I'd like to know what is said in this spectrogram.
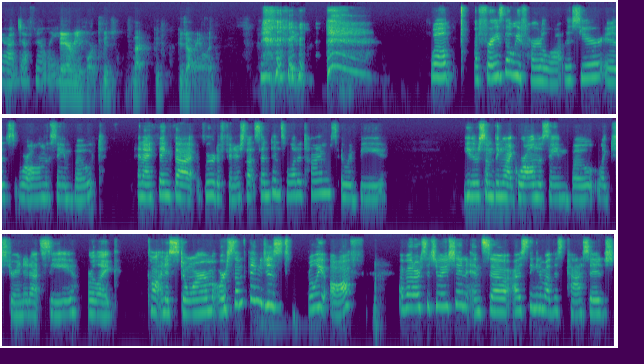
Yeah, definitely. Very important. Good, not good. Good job, Alan. well, a phrase that we've heard a lot this year is "we're all in the same boat." And I think that if we were to finish that sentence a lot of times, it would be either something like we're all in the same boat, like stranded at sea, or like caught in a storm, or something just really off about our situation. And so I was thinking about this passage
